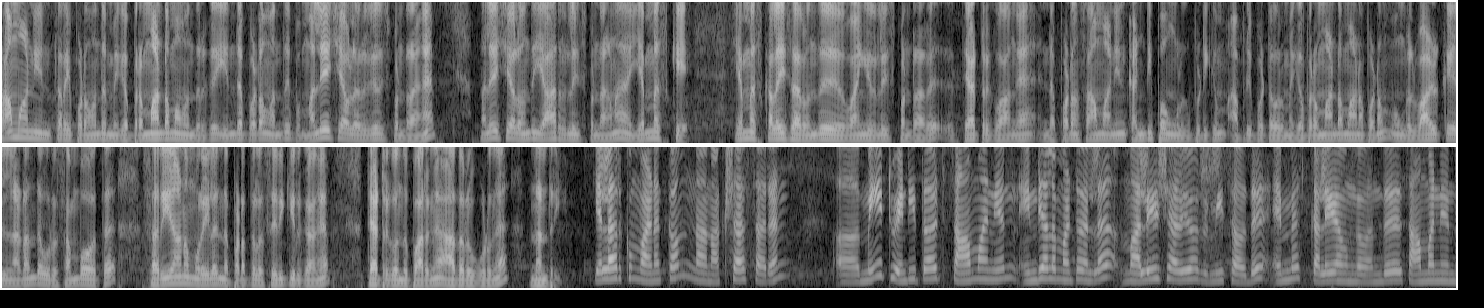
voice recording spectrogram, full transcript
சாமானியன் திரைப்படம் வந்து மிக பிரம்மாண்டமாக வந்திருக்கு. இந்த படம் வந்து இப்போ மலேசியாவில் ரிலீஸ் பண்ணுறாங்க மலேசியாவில் வந்து யார் ரிலீஸ் பண்ணுறாங்கன்னா எம்எஸ்கே எம்எஸ் கலை சார் வந்து வாங்கி ரிலீஸ் பண்ணுறாரு தேட்டருக்கு வாங்க. இந்த படம் சாமானியன் கண்டிப்பாக உங்களுக்கு பிடிக்கும். அப்படிப்பட்ட ஒரு மிக பிரம்மாண்டமான படம். உங்கள் வாழ்க்கையில் நடந்த ஒரு சம்பவத்தை சரியான முறையில் இந்த படத்தில் செதுக்கியிருக்காங்க. தேட்டருக்கு வந்து பாருங்கள் ஆதரவு கொடுங்க. நன்றி. எல்லாருக்கும் வணக்கம். நான் Aksha Saran. May twenty third Samaniyan இந்தியாவில் மட்டும் இல்லை மலேசியாலையும் ரிலீஸ் ஆகுது. எம்எஸ் கலை அவங்க வந்து சாமானியன்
